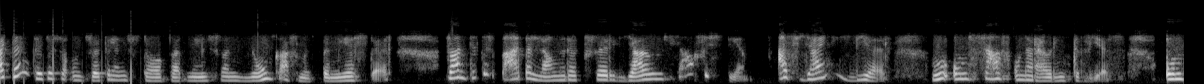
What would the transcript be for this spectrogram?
Ek dink dit is 'n ontwikkelingsstaak wat mense van jonk af moet bemeester, want dit is baie belangrik vir jou selfvertroue As jy nie leer hoe om selfonderhouding te wees, om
